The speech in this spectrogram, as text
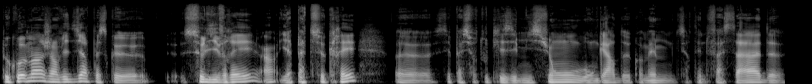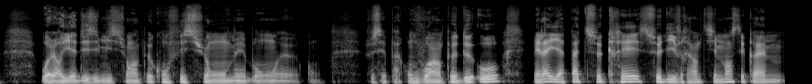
peu commun, j'ai envie de dire, parce que se livrer, hein, il n'y a pas de secret, euh, c'est pas sur toutes les émissions où on garde quand même une certaine façade, ou alors il y a des émissions un peu confession, mais bon, euh, je sais pas, qu'on voit un peu de haut, mais là, il n'y a pas de secret, se livrer intimement, c'est quand même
